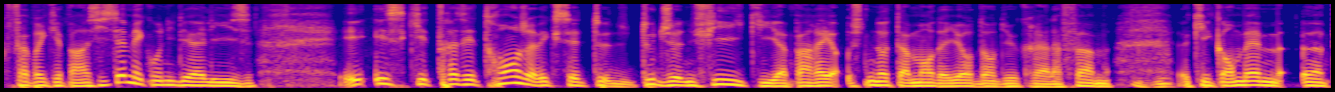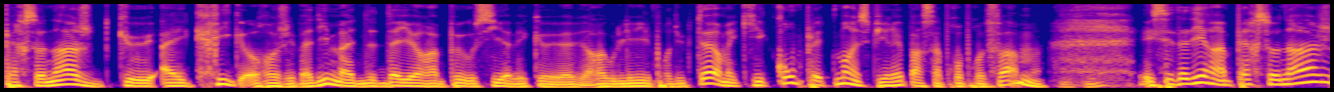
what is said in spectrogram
fabriqué par un système et qu'on idéalise. Et, et ce qui est très étrange avec cette toute jeune fille qui apparaît, notamment d'ailleurs dans Dieu créa la femme, Mhm. qui est quand même un personnage que a écrit Roger Vadim, d'ailleurs un peu aussi avec euh, Raoul Lévy, le producteur, mais qui est complètement inspiré par sa propre femme. Mhm. Et c'est-à-dire un personnage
